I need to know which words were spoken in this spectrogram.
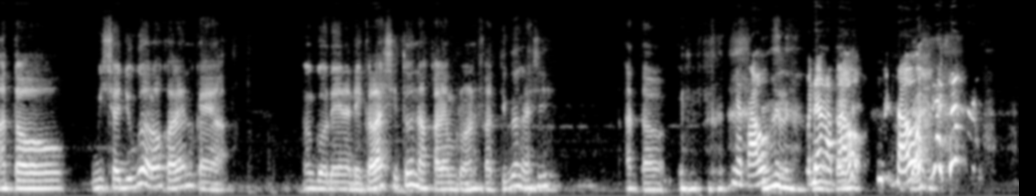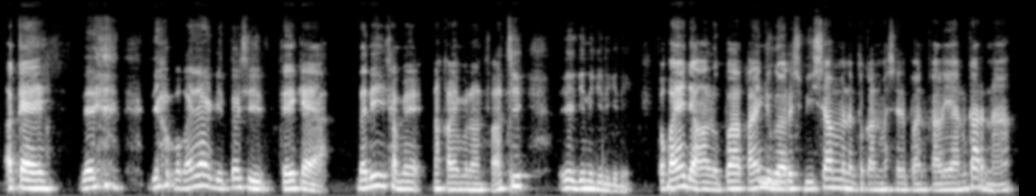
Atau bisa juga loh kalian kayak ngegodain adik kelas itu nakal yang bermanfaat juga gak sih atau nggak tahu. Udah nggak tahu. nggak tahu. Oke okay. jadi dia pokoknya gitu sih. Jadi kayak tadi sampai nakal yang bermanfaat sih. Ya gini gini gini. Pokoknya jangan lupa kalian juga harus bisa menentukan masa depan kalian. Karena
